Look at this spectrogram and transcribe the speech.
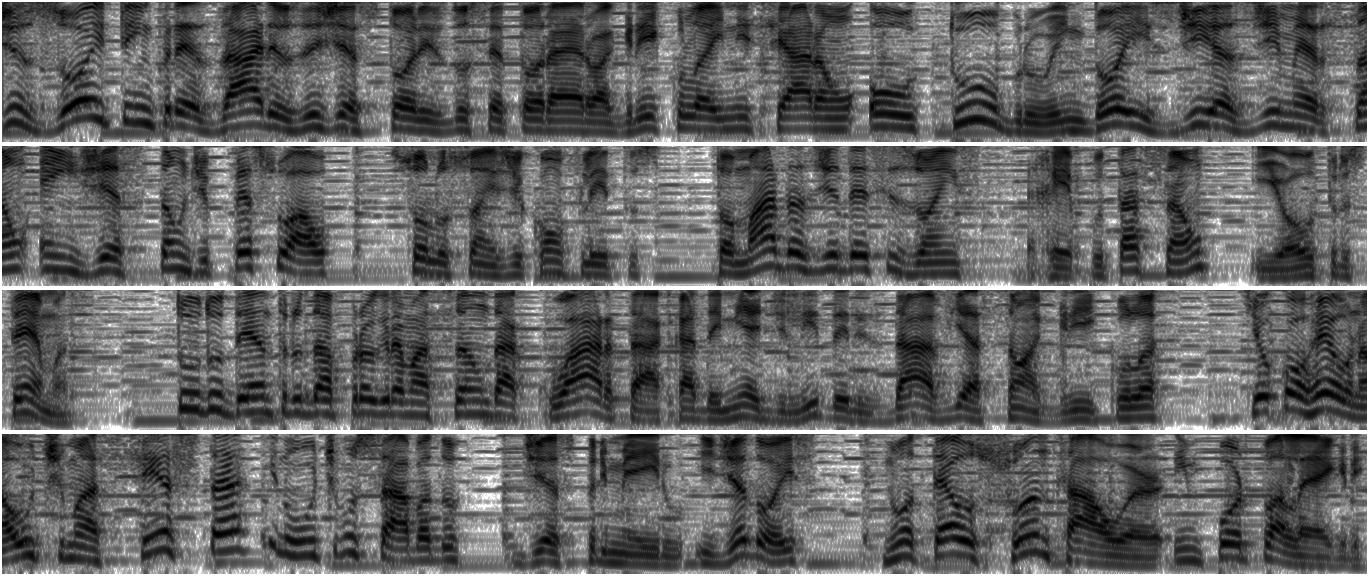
18 empresários e gestores do setor aeroagrícola iniciaram outubro em dois dias de imersão em gestão de pessoal, soluções de conflitos, tomadas de decisões, reputação e outros temas. Tudo dentro da programação da quarta Academia de Líderes da Aviação Agrícola, que ocorreu na última sexta e no último sábado, dias 1 e dia 2, no Hotel Swan Tower, em Porto Alegre.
